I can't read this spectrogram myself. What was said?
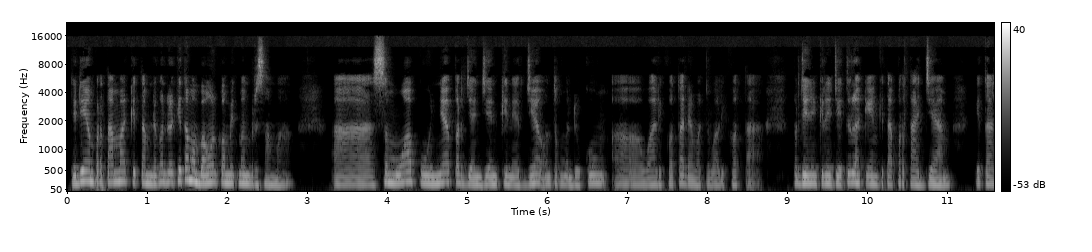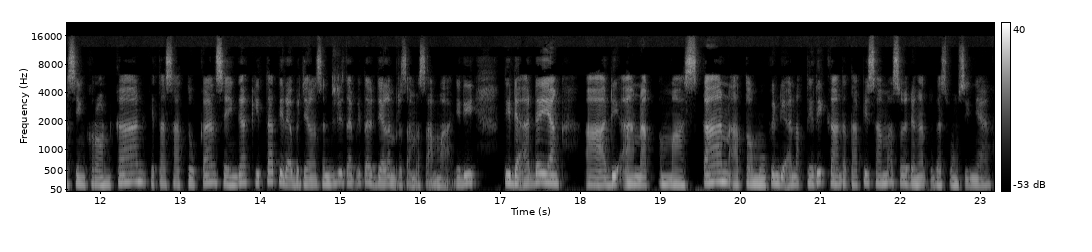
Jadi yang pertama kita melakukan adalah kita membangun komitmen bersama. Uh, semua punya perjanjian kinerja untuk mendukung uh, wali kota dan wakil wali kota. Perjanjian kinerja itulah yang kita pertajam, kita sinkronkan, kita satukan sehingga kita tidak berjalan sendiri tapi kita berjalan bersama-sama. Jadi tidak ada yang uh, dianak emaskan atau mungkin dianak tirikan, tetapi sama sesuai dengan tugas fungsinya.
